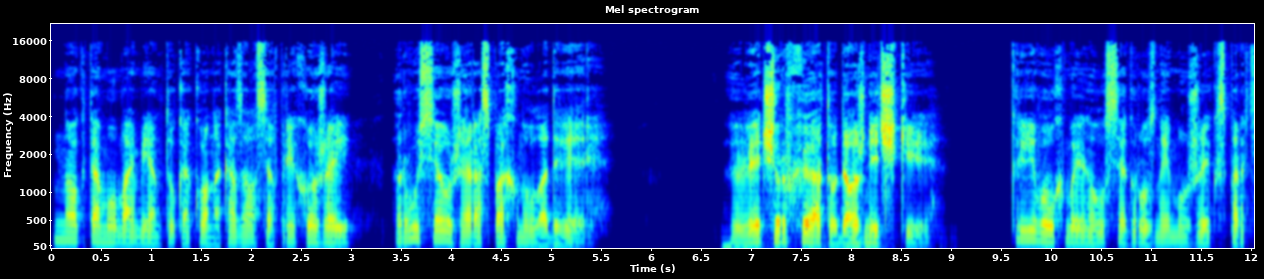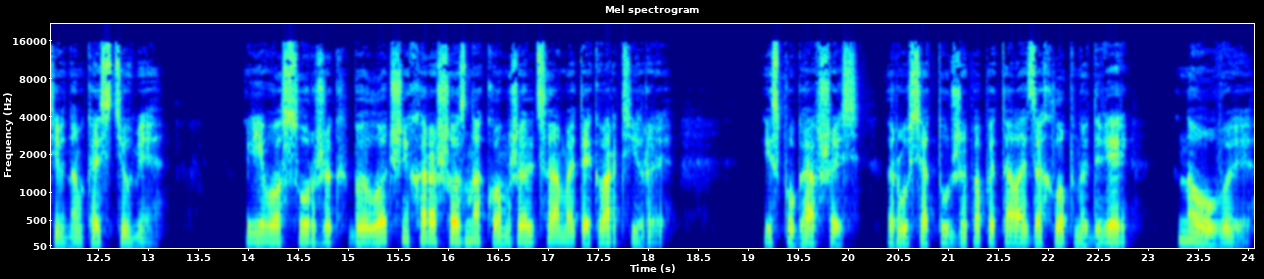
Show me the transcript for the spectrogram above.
Но к тому моменту, как он оказался в прихожей, Руся уже распахнула дверь. «Вечер в хату, должнички!» Криво ухмыльнулся грузный мужик в спортивном костюме. Его суржик был очень хорошо знаком жильцам этой квартиры. Испугавшись, Руся тут же попыталась захлопнуть дверь, но, увы,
